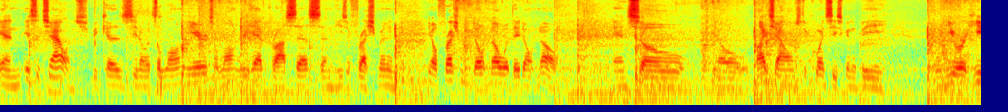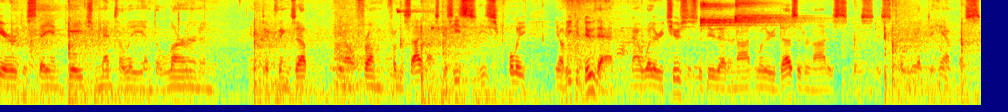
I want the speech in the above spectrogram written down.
and it's a challenge because you know it's a long year, it's a long rehab process, and he's a freshman, and you know freshmen don't know what they don't know, and so you know my challenge to Quincy is going to be when you are here to stay engaged mentally and to learn and, and pick things up, you know, from from the sidelines because he's he's fully. You know, he can do that. Now, whether he chooses to do that or not, whether he does it or not, is, is, is totally up to him. That's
